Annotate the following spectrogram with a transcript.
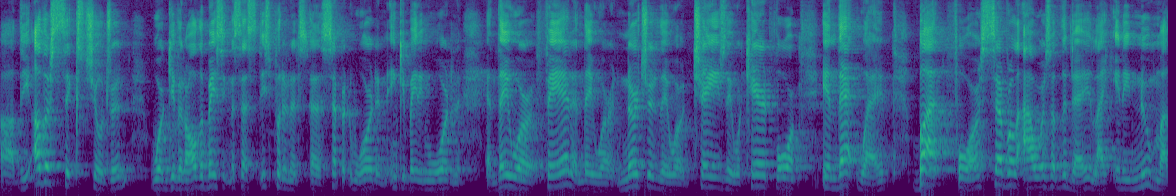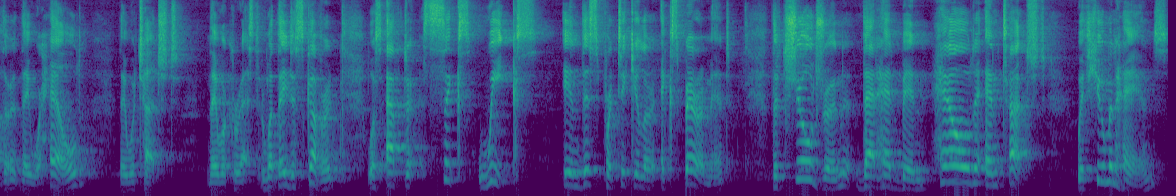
Uh, the other six children were given all the basic necessities, put in a, a separate ward, an incubating ward, and, and, they were fed and they were nurtured, they were changed, they were cared for in that way. But for several hours of the day, like any new mother, they were held, they were touched, they were caressed. And what they discovered was after six weeks in this particular experiment, the children that had been held and touched with human hands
